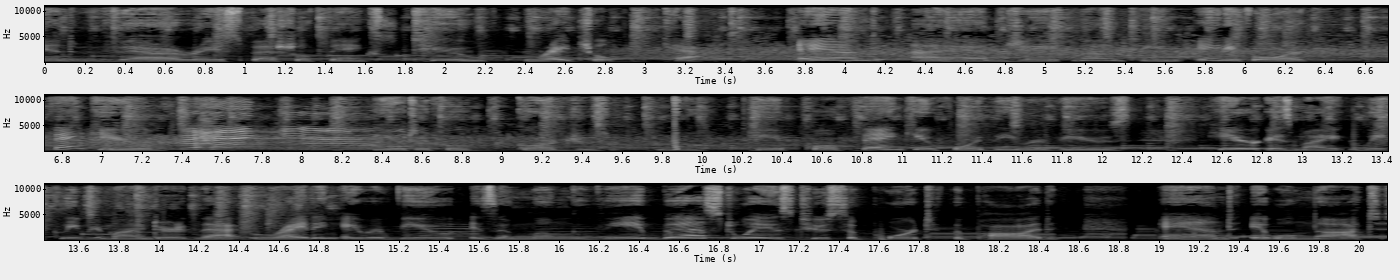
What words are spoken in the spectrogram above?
and very special thanks to Rachel, Cat, and IMG1984. Thank you. Thank you. Beautiful, gorgeous people. Thank you for the reviews. Here is my weekly reminder that writing a review is among the best ways to support the pod, and it will not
